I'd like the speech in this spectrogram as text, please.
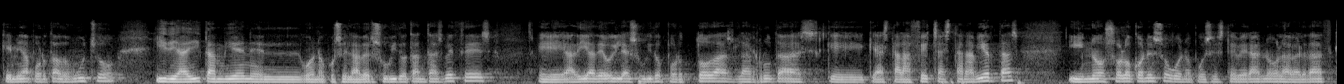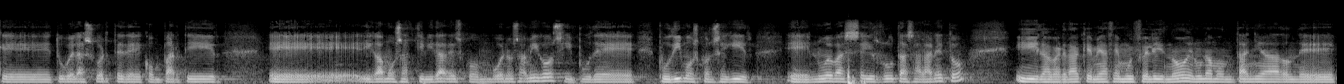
que me ha aportado mucho. Y de ahí también el bueno pues el haber subido tantas veces. Eh, a día de hoy le he subido por todas las rutas que, hasta la fecha están abiertas y no solo con eso, bueno, pues este verano la verdad que tuve la suerte de compartir, eh, digamos, actividades con buenos amigos y pude, pudimos conseguir eh, nuevas seis rutas a la neto y la verdad que me hace muy feliz, ¿no? En una montaña donde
